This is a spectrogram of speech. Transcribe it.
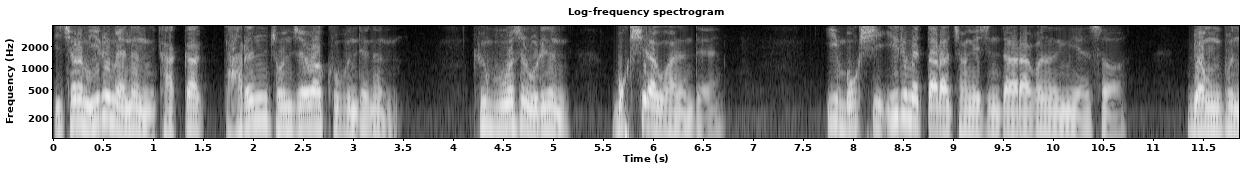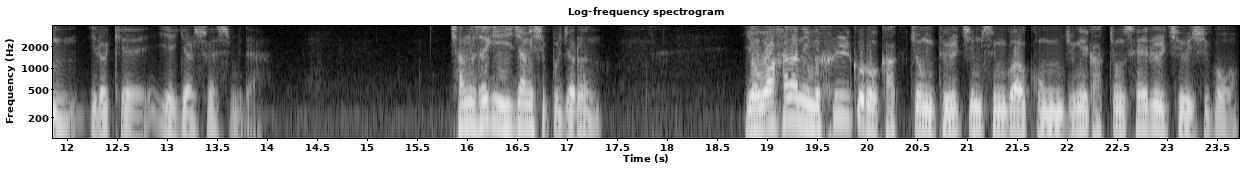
이처럼 이름에는 각각 다른 존재와 구분되는 그 무엇을 우리는 몫이라고 하는데 이 몫이 이름에 따라 정해진다라고 하는 의미에서 명분 이렇게 얘기할 수가 있습니다. 창세기 2장 19절은 여호와 하나님이 흙으로 각종 들짐승과 공중의 각종 새를 지으시고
